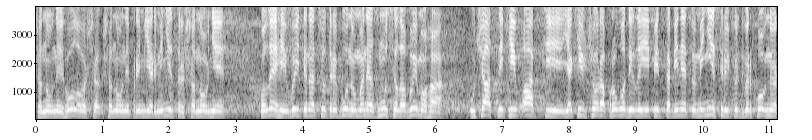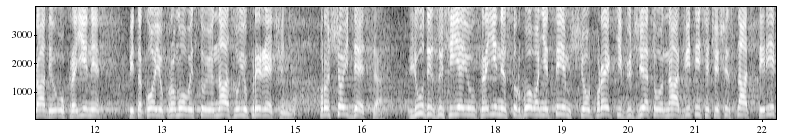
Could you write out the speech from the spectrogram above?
шановний голово, шановний прем'єр-міністр, шановні колеги, вийти на цю трибуну мене змусила вимога учасників акції, які вчора проводили її під Кабінетом міністрів, під Верховною Радою України під такою промовистою назвою «Приречені». Про що йдеться? Люди з усієї України стурбовані тим, що в проекті бюджету на 2016 рік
